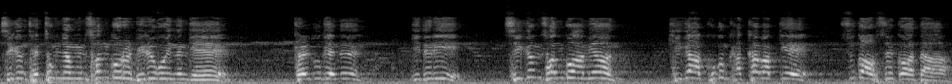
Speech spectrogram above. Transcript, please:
지금 대통령님 선고를 미루고 있는 게 결국에는 이들이 지금 선고하면 기가 고금 각하밖에 수가 없을 것 같다.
